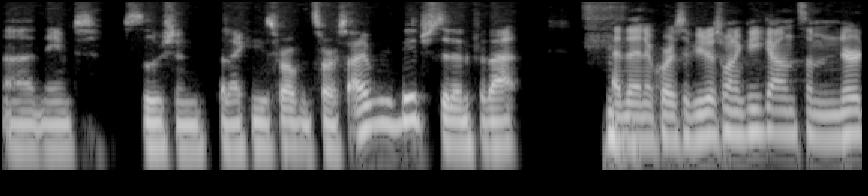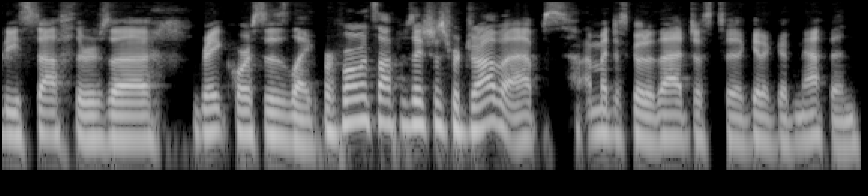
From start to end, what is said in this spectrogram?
uh, named solution that I can use for open source, I would be interested in for that. and then, of course, if you just want to geek out on some nerdy stuff, there's uh, great courses like performance optimizations for Java apps. I might just go to that just to get a good nap in.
